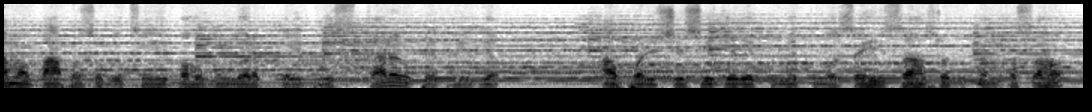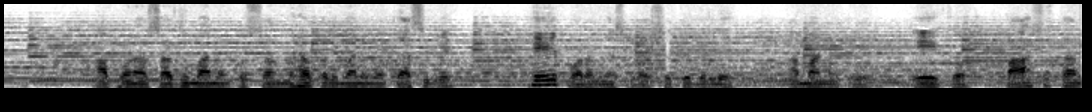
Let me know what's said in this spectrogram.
ଆମ ପାପ ସବୁ ସେହି ବହୁମୂଲ୍ୟ ରକ୍ତରେ ପରିଷ୍କାର ରୂପେ ଧୋଇଦିଅ ଆଉ ପରିଶେଷ ଯେବେ ତୁମେ ତୁମ ସେହି ସହସ୍ରଦୂତଙ୍କ ସହ ଆପଣ ସାଧୁମାନଙ୍କୁ ସଂଗ୍ରହ କରି ନିମନ୍ତେ ଆସିବେ ହେ ପରମେଶ୍ୱର ସେତେବେଳେ ଆମମାନଙ୍କୁ ଏକ ବାସ ସ୍ଥାନ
